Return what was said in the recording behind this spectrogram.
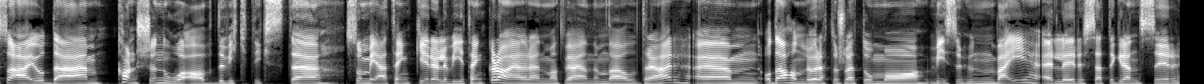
så er jo det kanskje noe av det viktigste som jeg tenker, eller vi tenker, da. Jeg regner med at vi er enige om det, alle tre her. Eh, og det handler jo rett og slett om å vise hunden vei, eller sette grenser,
